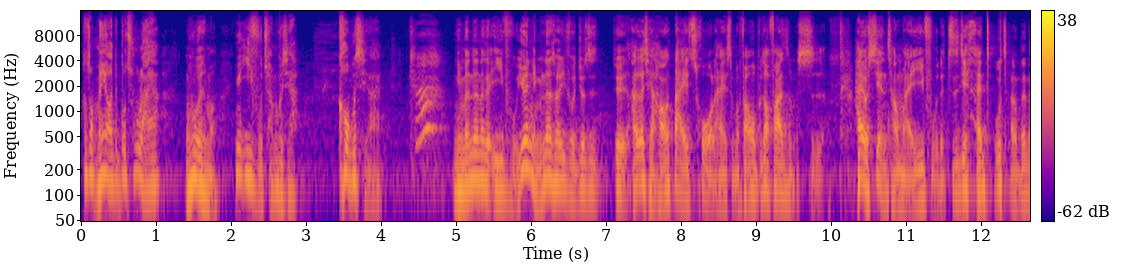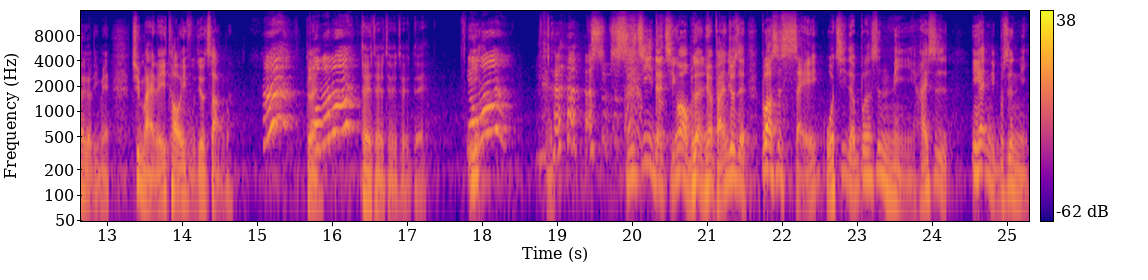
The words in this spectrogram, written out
他说没有就不出来啊。我说为什么？因为衣服穿不下，扣不起来。你们的那个衣服，因为你们那时候衣服就是对，而且好像带错了还是什么，反正我不知道发生什么事了。还有现场买衣服的，直接在赌场的那个里面去买了一套衣服就上了。对，我们吗？对对对对对，有吗？实实际的情况我不是很确定，反正就是不知道是谁，我记得不知道是你还是应该你不是你，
